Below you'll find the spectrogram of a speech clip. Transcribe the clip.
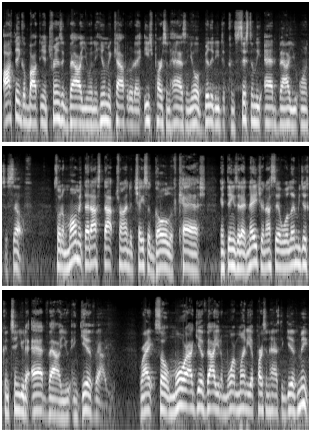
I think about the intrinsic value and the human capital that each person has and your ability to consistently add value onto self. So the moment that I stopped trying to chase a goal of cash and things of that nature, and I said, well, let me just continue to add value and give value, right? So more I give value, the more money a person has to give me.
